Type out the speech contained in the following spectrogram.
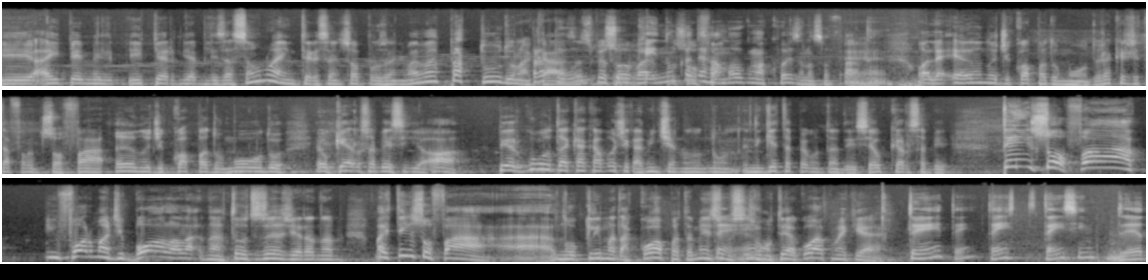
E a hiperme- hipermeabilização não é interessante só para os animais, mas para tudo na Pra casa. tudo. As pessoas vão Quem nunca derramou alguma coisa no sofá, É. né? Olha, é ano de Copa do Mundo. Já que a gente tá falando de sofá, ano de Copa do Mundo, eu quero saber assim, ó, pergunta que acabou de chegar. Mentira, não- não- ninguém tá perguntando isso. Eu quero saber. Tem sofá em forma de bola lá? Não, tô exagerando. Mas tem sofá ah, no clima da Copa também? Se Tem. vocês vão ter agora, como é que é? Tem, tem, tem, tem sim. É,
